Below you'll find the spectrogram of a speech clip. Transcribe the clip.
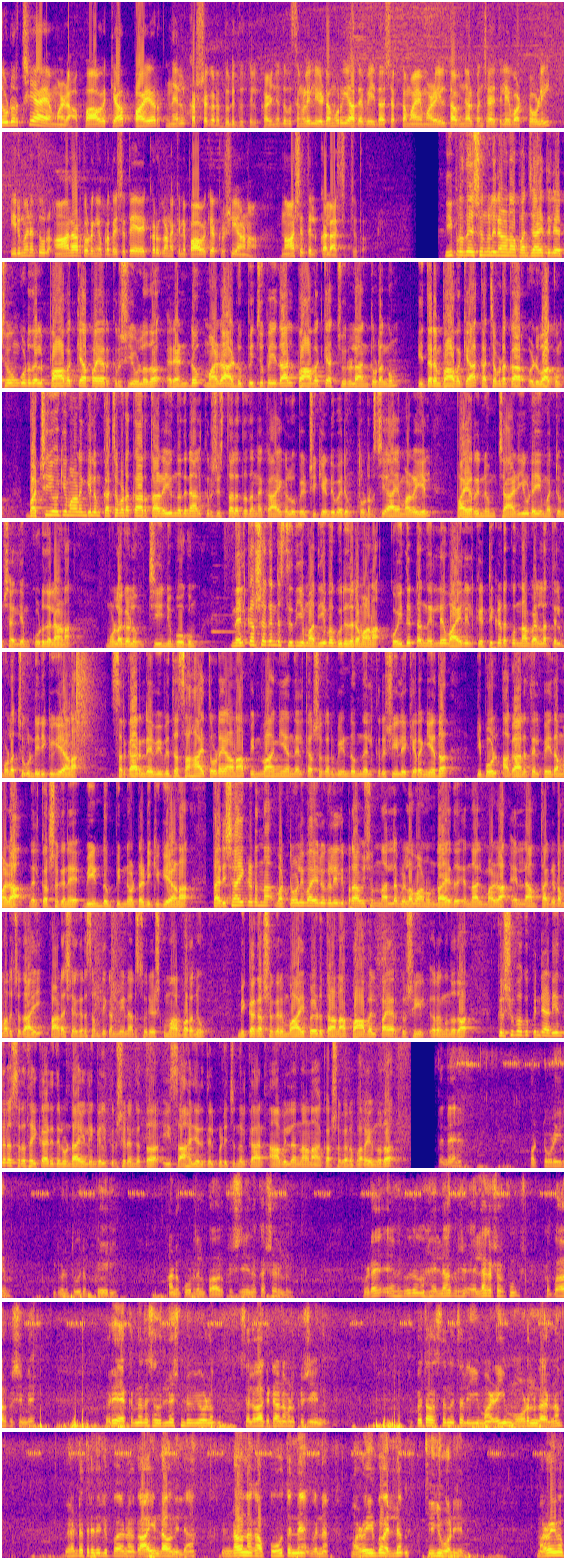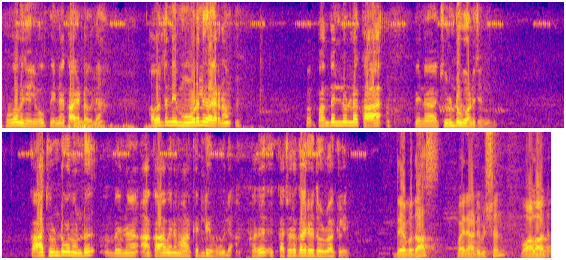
തുടർച്ചയായ മഴ. പാവയ്ക്ക പയർ നെൽ കർഷകർ ദുരിതത്തിൽ. കഴിഞ്ഞ ദിവസങ്ങളിൽ ഇടമുറിയാതെ പെയ്ത ശക്തമായ മഴയിൽ തവിഞ്ഞാൽ പഞ്ചായത്തിലെ വട്ടോളി ഇരുമനത്തൂർ ആലാർ തുടങ്ങിയ പ്രദേശത്തെ ഏക്കർ കണക്കിന് പാവയ്ക്ക കൃഷിയാണ് നാശത്തിൽ കലാശിച്ചത്. ഈ പ്രദേശങ്ങളിലാണ് പഞ്ചായത്തിൽ ഏറ്റവും കൂടുതൽ പാവയ്ക്ക പയർ കൃഷിയുള്ളത്. രണ്ടു മഴ അടുപ്പിച്ചു പെയ്താൽ പാവയ്ക്ക ചുരുളാൻ തുടങ്ങും. ഇത്തരം പാവയ്ക്ക കച്ചവടക്കാർ ഒഴിവാക്കും. ഭക്ഷ്യയോഗ്യമാണെങ്കിലും കച്ചവടക്കാർ തഴയുന്നതിനാൽ കൃഷിസ്ഥലത്ത് തന്നെ കായ്കൾ ഉപേക്ഷിക്കേണ്ടി വരും. തുടർച്ചയായ മഴയിൽ പയറിനും ചാഴിയുടെയും മറ്റും ശല്യം കൂടുതലാണ്. മുളകളും ചീഞ്ഞുപോകും നെൽകർഷകന്റെ സ്ഥിതിയും അതീവ ഗുരുതരമാണ്. കൊയ്തിട്ട നെല്ല് വയലിൽ കെട്ടിക്കിടക്കുന്ന വെള്ളത്തിൽ മുളച്ചുകൊണ്ടിരിക്കുകയാണ്. സർക്കാരിന്റെ വിവിധ സഹായത്തോടെയാണ് പിൻവാങ്ങിയ നെൽകർഷകർ വീണ്ടും നെൽകൃഷിയിലേക്ക് ഇറങ്ങിയത്. ഇപ്പോൾ അകാലത്തിൽ പെയ്ത മഴ നെൽകർഷകനെ വീണ്ടും പിന്നോട്ടടിക്കുകയാണ്. തരിശായി കിടന്ന വട്ടോളി വയലുകളിൽ ഇപ്രാവശ്യം നല്ല വിളവാണ് ഉണ്ടായത് എന്നാൽ മഴ എല്ലാം തകിടമറിച്ചതായി പാടശേഖര സമിതി കൺവീനർ സുരേഷ് കുമാർ പറഞ്ഞു. മിക്ക കർഷകരും വായ്പയെടുത്താണ് പാവൽ പയർ കൃഷിയിൽ ഇറങ്ങുന്നത്. കൃഷിവകുപ്പിന്റെ അടിയന്തര ശ്രദ്ധ ഇക്കാര്യത്തിലുണ്ടായില്ലെങ്കിൽ കൃഷിരംഗത്ത് ഈ സാഹചര്യത്തിൽ പിടിച്ചു നിൽക്കാൻ ആവില്ലെന്നാണ് കർഷകർ പറയുന്നത്. പിന്നെ വട്ടോടിയിലും തിരുവനന്തപുരം പേരി ആണ് കൂടുതലും പാവൽ കൃഷി ചെയ്യുന്ന കർഷകരുള്ളത് ഇവിടെ ഒരുവിധം എല്ലാ കൃഷി എല്ലാ കർഷകർക്കും പാവൽ കൃഷിയുണ്ട്. ഒരു ഏക്കറിന് ഏകദേശം ഒരു ലക്ഷം രൂപയോളം ചിലവാക്കിയിട്ടാണ് നമ്മൾ കൃഷി ചെയ്യുന്നത്. ഇപ്പോഴത്തെ അവസ്ഥ എന്ന് വെച്ചാൽ ഈ മഴയും മോഡലും കാരണം വേണ്ടത്ര ഇതിൽ പിന്നെ കായ് ഉണ്ടാവുന്നില്ല. ഉണ്ടാവുന്ന കാ പൂ തന്നെ പിന്നെ മഴ പെയ്യുമ്പോൾ എല്ലാം ചീഞ്ഞു പോവാണ് ചെയ്യുന്നത്. മഴ പെയ്യുമ്പോൾ പൂവങ്ങ് ചീഞ്ഞു പോകും. പിന്നെ കായ ഉണ്ടാവില്ല. അതുപോലെ തന്നെ ഈ മോഡൽ കാരണം പന്തലിലുള്ള കാ പിന്നെ ചുരുണ്ടു പോവാണ് ചെയ്യുന്നത്. കാ ചുരുണ്ടു പോകുന്നുണ്ട്. പിന്നെ ആ കാ പിന്നെ മാർക്കറ്റിലേക്ക് പോകില്ല അത് കച്ചവടക്കാരെ ഒഴിവാക്കില്ലേ? ദേവദാസ് വയനാട് വിഷൻ വാളാട്.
